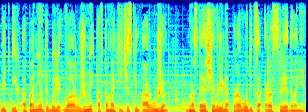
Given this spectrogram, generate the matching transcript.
ведь их оппоненты были вооружены автоматическим оружием. В настоящее время проводится расследование.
